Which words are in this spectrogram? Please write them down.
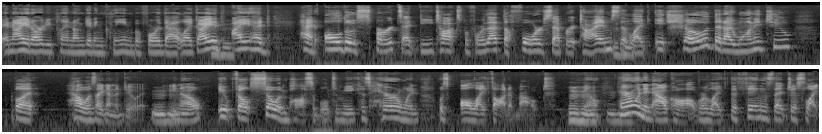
and I had already planned on getting clean before that. Like, I had, mm-hmm. I had had all those spurts at detox before that, the four separate times that, mm-hmm. like, it showed that I wanted to, but how was I going to do it? You know, it felt so impossible to me because heroin was all I thought about. You know, heroin and alcohol were like the things that just like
